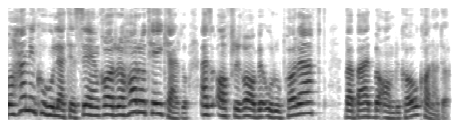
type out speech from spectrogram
با همین کهولت سن قاره ها رو طی کرد و از آفریقا به اروپا رفت و بعد به آمریکا و کانادا.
